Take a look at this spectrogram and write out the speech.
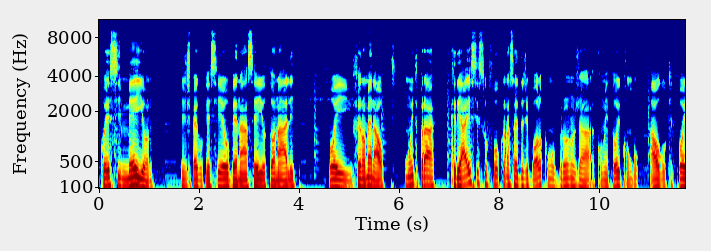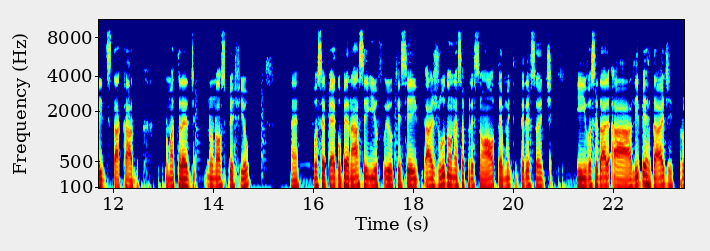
com esse meio, a gente pega o que esse o Benassi e o Tonali, foi fenomenal. Muito para criar esse sufoco na saída de bola, como o Bruno já comentou, e como algo que foi destacado numa thread no nosso perfil. Né? Você pega o Benassi e o, e o ajudam nessa pressão alta, é muito interessante. E você dá a liberdade para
